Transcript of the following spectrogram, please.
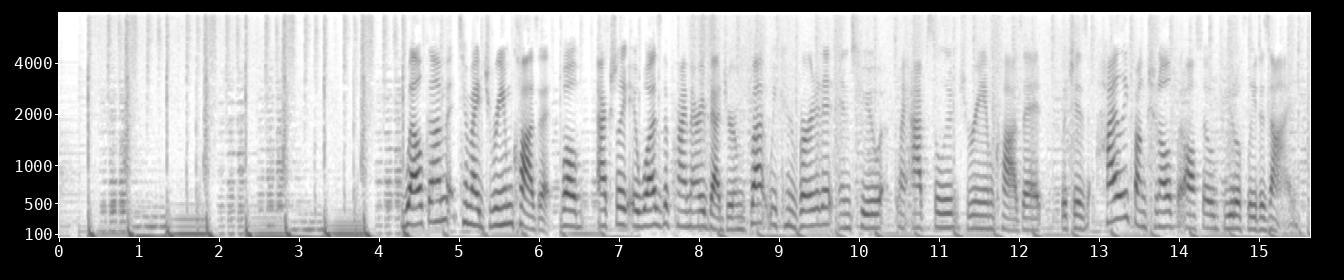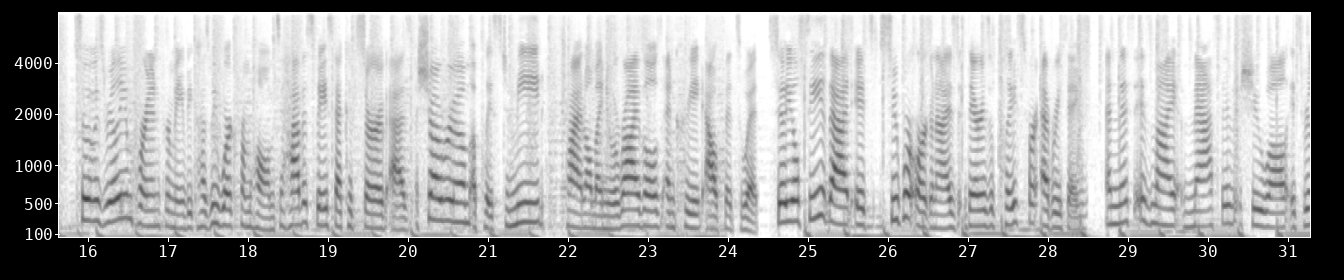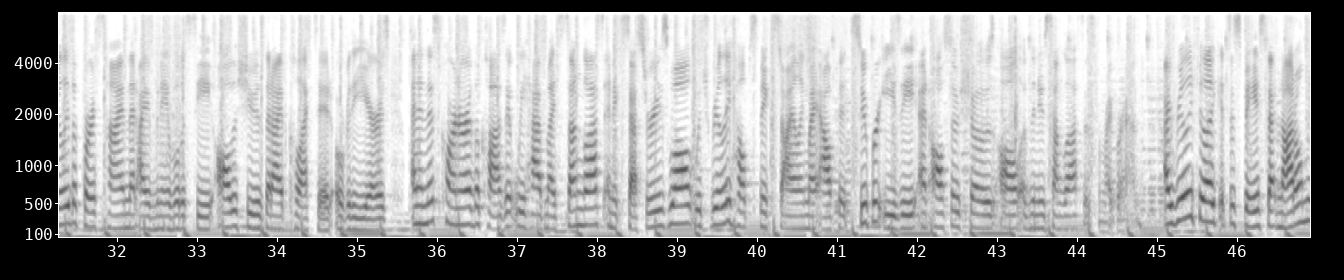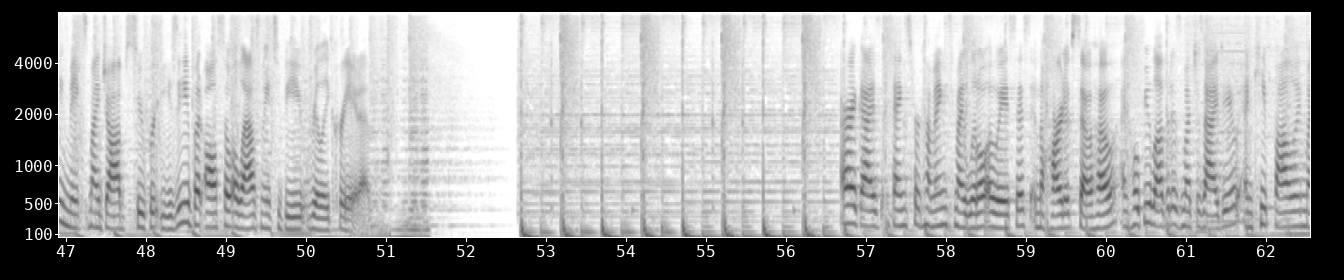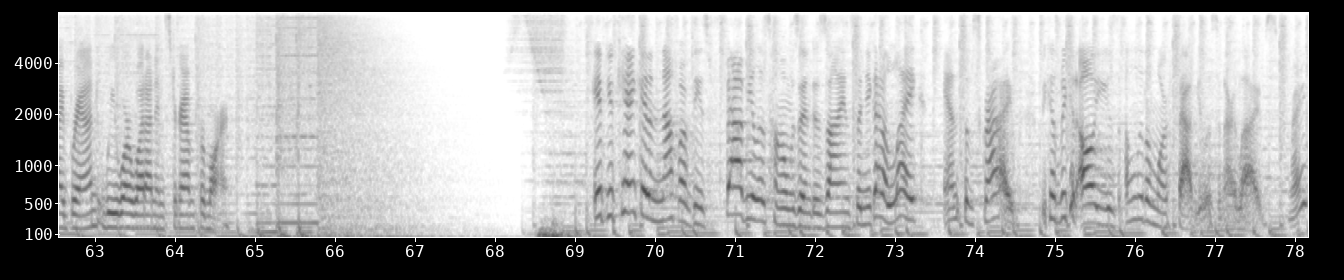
Welcome to my dream closet. Well, actually, it was the primary bedroom, but we converted it into my absolute dream closet, which is highly functional, but also beautifully designed. So it was really important for me because we work from home to have a space that could serve as a showroom, a place to meet, try on all my new arrivals, and create outfits with. So you'll see that it's super organized. There is a place for everything. And this is my massive shoe wall. It's really the first time that I've been able to see all the shoes that I've collected over the years. And in this corner of the closet, we have my sunglass and accessories wall, which really helps make styling my outfit super easy and also shows all of the new sunglasses from my brand. I really feel like it's a space that not only makes my job super easy, but also allows me to be really creative. All right, guys, thanks for coming to my little oasis in the heart of Soho. I hope you love it as much as I do and keep following my brand, We Wore What on Instagram for more. If you can't get enough of these fabulous homes and designs, then you gotta like and subscribe because we could all use a little more fabulous in our lives, right?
